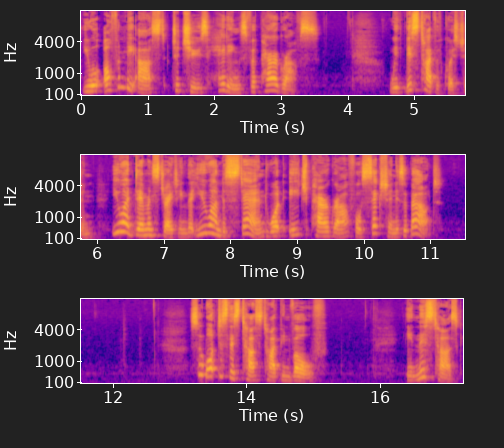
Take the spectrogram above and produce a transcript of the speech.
you will often be asked to choose headings for paragraphs. With this type of question, you are demonstrating that you understand what each paragraph or section is about. So what does this task type involve? In this task,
